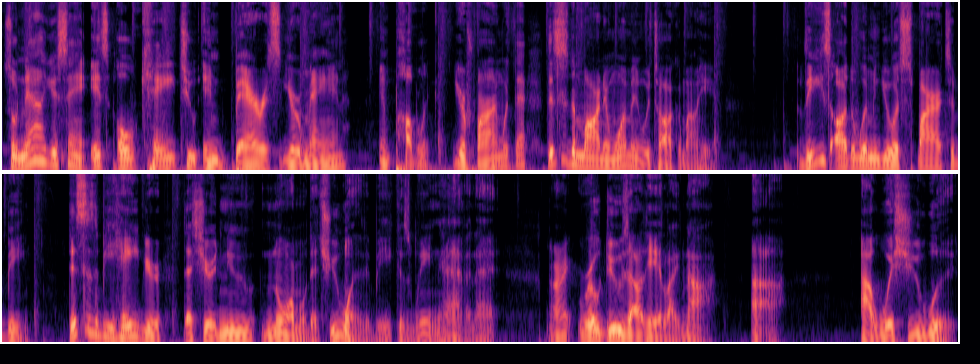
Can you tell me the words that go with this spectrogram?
So now you're saying it's okay to embarrass your man in public? You're fine with that? This is the modern woman we're talking about here. These are the women you aspire to be. This is the behavior that's your new normal that you wanted to be because we ain't having that. All right. Real dudes out here like, nah, uh uh I wish you would.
